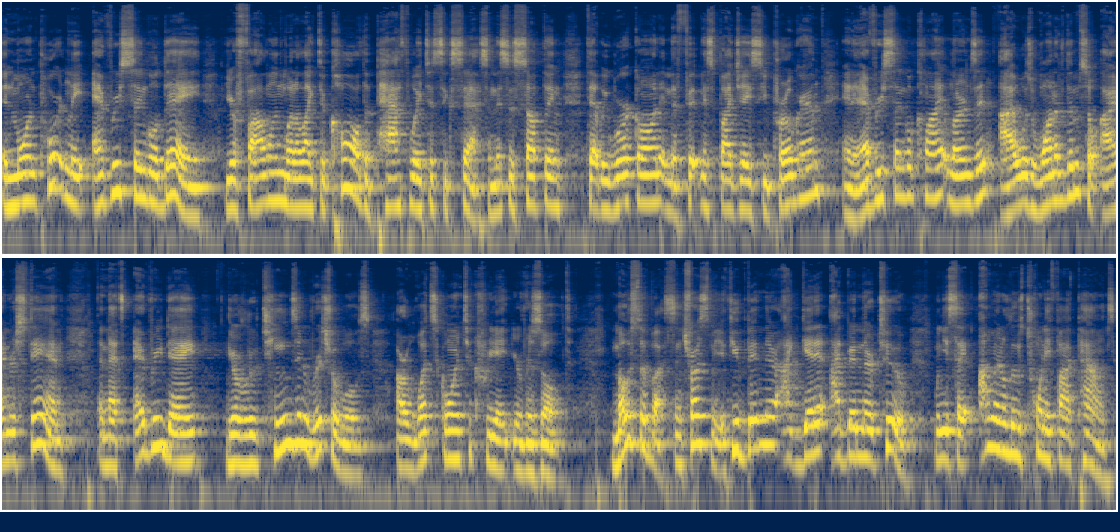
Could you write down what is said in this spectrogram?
And more importantly, every single day, you're following what I like to call the pathway to success. And this is something that we work on in the Fitness by JC program. And every single client learns it. I was one of them, so I understand. And that's every day your routines and rituals are what's going to create your result. Most of us, and trust me, if you've been there, I get it, I've been there too. When you say, I'm gonna lose 25 pounds,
